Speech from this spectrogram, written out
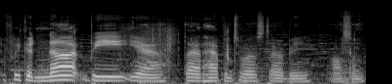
If we could not be, yeah, that happened to us, that would be awesome.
